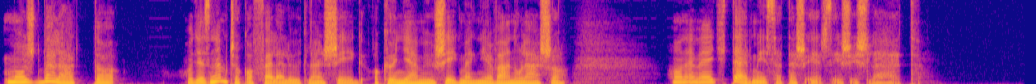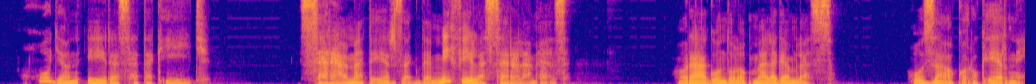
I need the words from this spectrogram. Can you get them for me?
Most belátta, hogy ez nem csak a felelőtlenség, a könnyelműség megnyilvánulása, hanem egy természetes érzés is lehet. Hogyan érezhetek így? Szerelmet érzek, de miféle szerelem ez? Ha rágondolok, melegem lesz. Hozzá akarok érni.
